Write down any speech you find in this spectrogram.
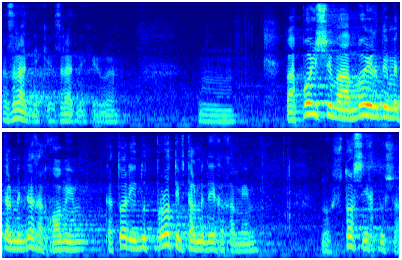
Зрадники, зрадники, да. М. והפוישים והמוירדים מתלמידי חכמים, которые идут против Талмидей Хахамим, ну, что с их душа?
